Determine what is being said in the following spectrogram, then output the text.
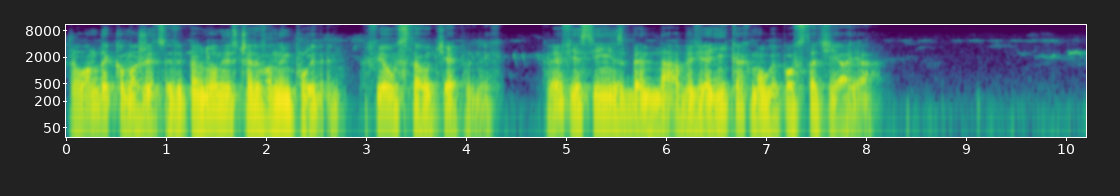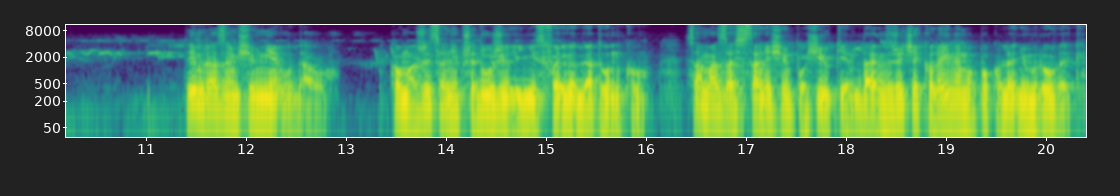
Żołądek komarzycy wypełniony jest czerwonym płynem, krwią stał cieplnych. Krew jest jej niezbędna, aby w jajnikach mogły powstać jaja. Tym razem się nie udało. Komarzyca nie przedłuży linii swojego gatunku. Sama zaś stanie się posiłkiem, dając życie kolejnemu pokoleniu mrówek.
